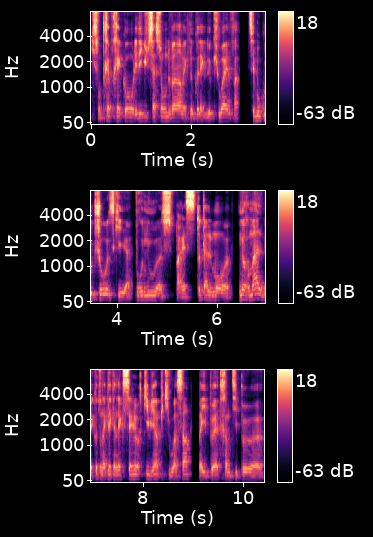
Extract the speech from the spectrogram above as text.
qui sont très fréquents, les dégustations de vin avec nos collègues de QI. Enfin, c'est beaucoup de choses qui, euh, pour nous, euh, paraissent totalement euh, normales, mais quand on a quelqu'un de l'extérieur qui vient puis qui voit ça, bah, il peut être un petit peu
